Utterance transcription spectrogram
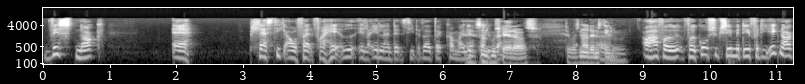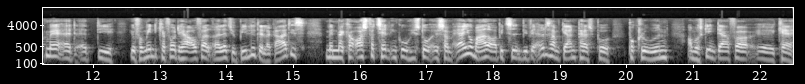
vist nok af plastikaffald fra havet, eller et eller andet den stil, der, der kommer jeg ja, lidt sådan husker jeg det også. Det var sådan noget af den stil. Øhm, og har fået, fået god succes med det, fordi ikke nok med, at, at de jo formentlig kan få det her affald relativt billigt eller gratis, men man kan også fortælle en god historie, som er jo meget op i tiden. Vi vil alle sammen gerne passe på, på kloden, og måske derfor øh, kan,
